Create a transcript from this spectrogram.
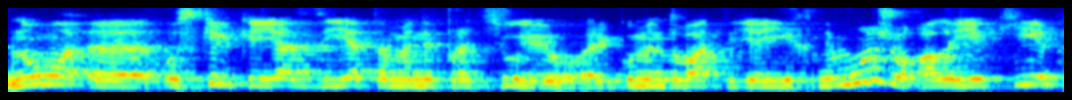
Ну е, оскільки я з дієтами не працюю, рекомендувати я їх не можу. Але які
